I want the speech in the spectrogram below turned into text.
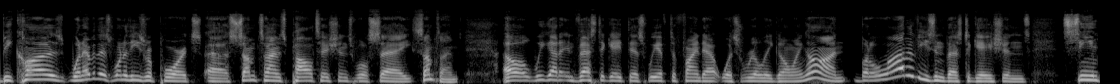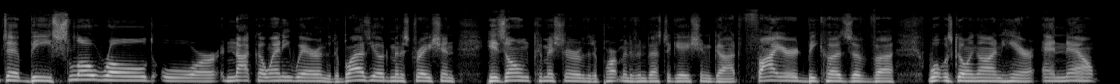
because whenever there's one of these reports, uh, sometimes politicians will say, sometimes, oh, we got to investigate this. We have to find out what's really going on. But a lot of these investigations seem to be slow rolled or not go anywhere. In the de Blasio administration, his own commissioner of the Department of Investigation got fired because of uh, what was going on here. And now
